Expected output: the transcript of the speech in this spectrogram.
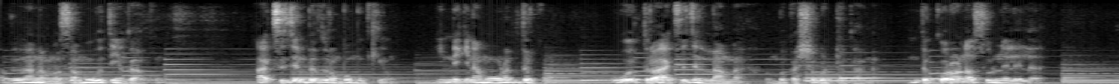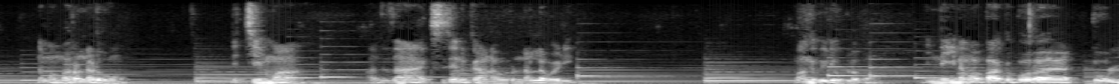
அதுதான் நம்ம சமூகத்தையும் காக்கும். ஆக்சிஜன்றது ரொம்ப முக்கியம். இன்னைக்கு நம்ம உணர்ந்திருக்கோம். ஒவ்வொருத்தரும் ஆக்சிஜன் இல்லாம ரொம்ப கஷ்டப்பட்டு இருக்காங்க இந்த கொரோனா சூழ்நிலையில நம்ம மரம் நடுவோம். நிச்சயமா அதுதான் ஆக்சிஜனுக்கான ஒரு நல்ல வழி. வாங்க வீடியோக்குள்ள போவோம் இன்னைக்கு நம்ம பார்க்க போற டூல்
